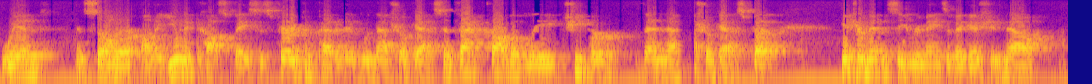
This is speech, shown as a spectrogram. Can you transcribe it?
wind and solar on a unit cost basis very competitive with natural gas. In fact, probably cheaper than natural gas. But intermittency remains a big issue. Now,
